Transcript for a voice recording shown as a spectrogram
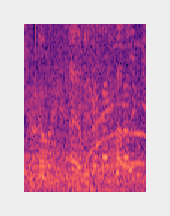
É, o um, public.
